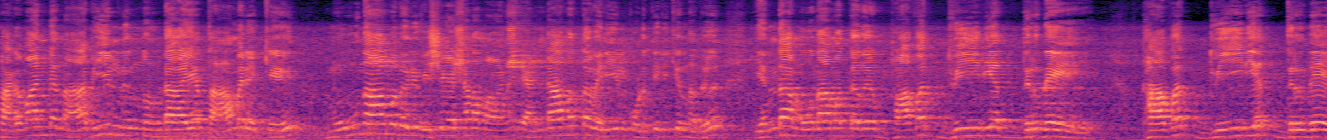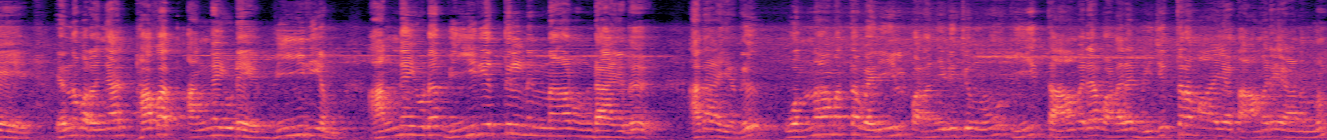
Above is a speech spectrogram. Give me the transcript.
ഭഗവാന്റെ നാഭിയിൽ നിന്നുണ്ടായ താമരയ്ക്ക് മൂന്നാമതൊരു വിശേഷണമാണ് രണ്ടാമത്തെ വരിയിൽ കൊടുത്തിരിക്കുന്നത്. എന്താ മൂന്നാമത്തത്? ഭവദ്വീര്യദ്രുതേ. ഭവദ്വീര്യദ്രുതേ എന്ന് പറഞ്ഞാൽ ഭവത് അങ്ങയുടെ വീര്യം അങ്ങയുടെ വീര്യത്തിൽ നിന്നാണ് ഉണ്ടായത്. അതായത് ഒന്നാമത്തെ വരിയിൽ പറഞ്ഞിരിക്കുന്നു ഈ താമര വളരെ വിചിത്രമായ താമരയാണെന്നും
